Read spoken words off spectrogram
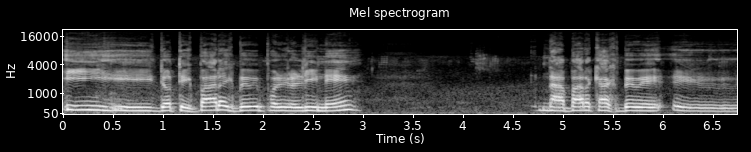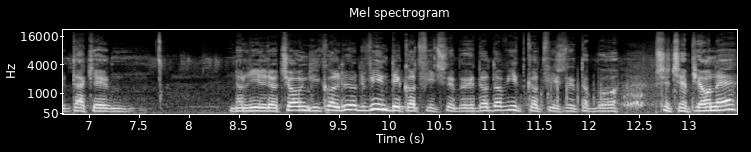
i do tych barek były liny. Na barkach były y, takie no, lilociągi, windy kotwiczne były, do, do wind kotwicznych to było przyczepione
